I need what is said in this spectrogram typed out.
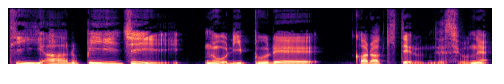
TRPG のリプレイから来てるんですよね。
